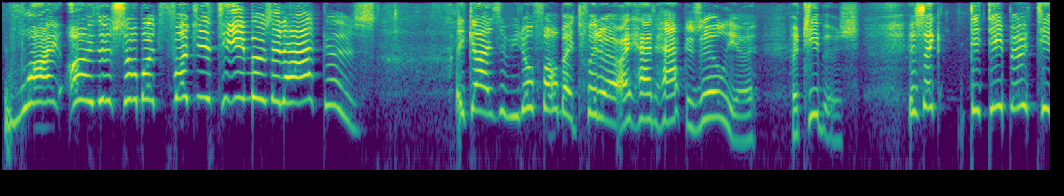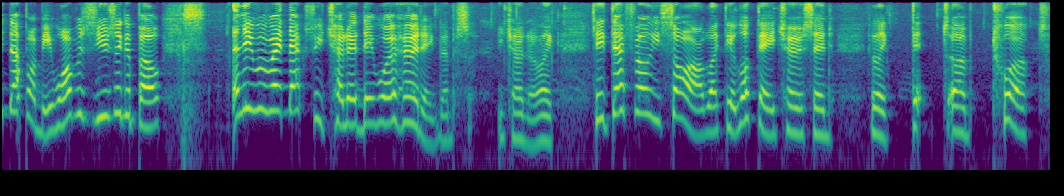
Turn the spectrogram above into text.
Why are there so much fudgy teamers and hackers? Hey guys, if you don't follow my Twitter, I had hackers earlier. Or teamers. It's like they, they both teamed up on me. One was using a bow, and they were right next to each other, they were hurting them each other. Like they definitely saw. Like they looked at each other, and said, like um, twerked.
